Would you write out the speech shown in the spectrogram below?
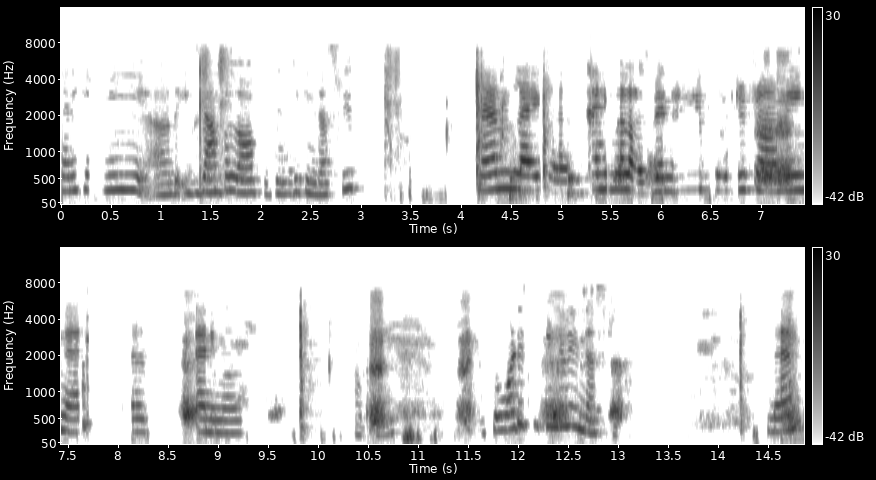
Can you tell me uh, the example of genetic industries? Ma'am, like animal husbandry, poultry farming, and animals. Okay. So what is secondary industry? Ma'am,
